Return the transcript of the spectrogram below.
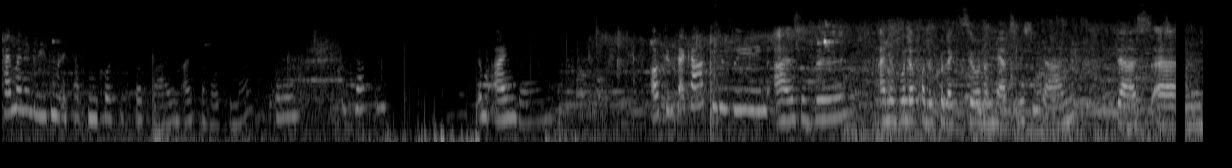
Hi meine Lieben, ich habe ein kurzes Stop-by im Alsterhaus gemacht und ich habe dich im Eingang auf den Plakaten gesehen. Also Bill, eine wundervolle Kollektion und herzlichen Dank, dass ähm,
